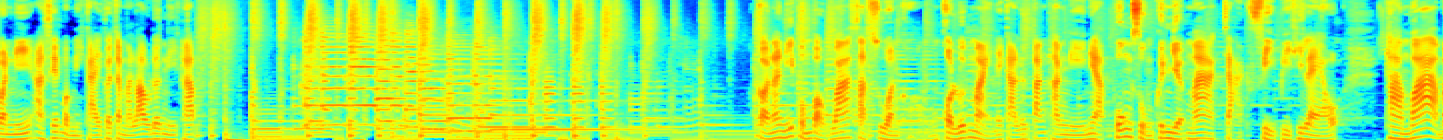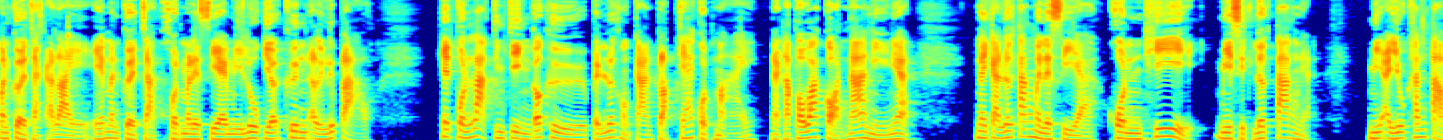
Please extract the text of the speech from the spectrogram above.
วันนี้อาเซียนบอมีไกด์ก็จะมาเล่าเรื่องนี้ครับ ก่อนหน้านี้ผมบอกว่าสัดส่วนของคนรุ่นใหม่ในการเลือกตั้งครั้งนี้เนี่ยพุ่งสูงขึ้นเยอะมากจาก 4 ปีที่แล้ว ถามว่ามันเกิดจากอะไร เอ๊ะมันเกิดจากคนมาเลเซียมีลูกเยอะขึ้นอะไรหรือเปล่า เหตุผลหลักจริง ๆ ก็คือเป็นเรื่องของการปรับแก้กฎหมายนะครับ เพราะว่าก่อนหน้านี้เนี่ยในการเลือกตั้งมาเลเซีย คนที่มีสิทธิ์เลือกตั้งเนี่ยมีอายุขั้นต่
